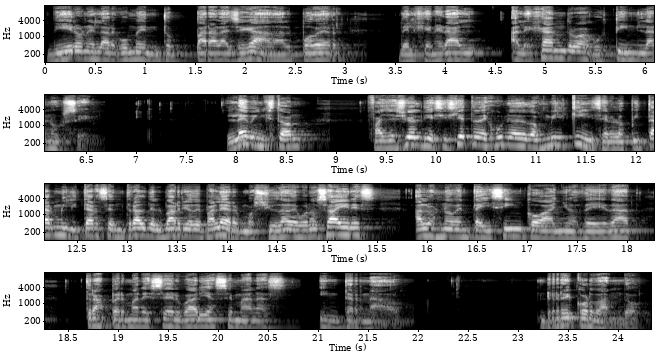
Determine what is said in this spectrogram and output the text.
dieron el argumento para la llegada al poder del general Alejandro Agustín Lanusse. Livingston falleció el 17 de junio de 2015 en el Hospital Militar Central del barrio de Palermo, ciudad de Buenos Aires, a los 95 años de edad tras permanecer varias semanas internado. Recordando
